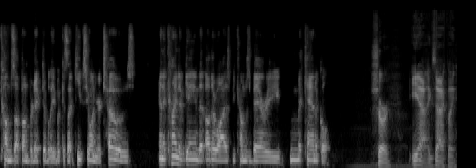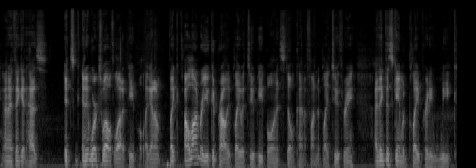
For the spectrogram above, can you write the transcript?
comes up unpredictably because that keeps you on your toes in a kind of game that otherwise becomes very mechanical. Sure. Yeah, exactly. And I think it has it's and it works well with a lot of people. Like I don't like Alhambra you could probably play with two people and it's still kind of fun to play 2-3. I think this game would play pretty weak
